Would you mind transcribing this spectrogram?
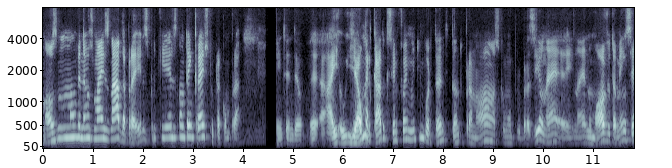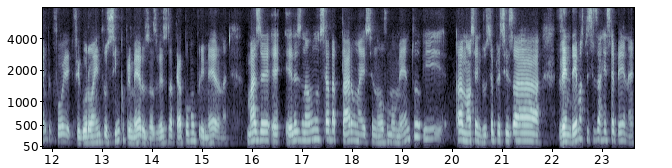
nós não vendemos mais nada para eles porque eles não têm crédito para comprar. Entendeu? É, aí, e é um mercado que sempre foi muito importante, tanto para nós como para o Brasil, né? né? No móvel também sempre foi, figurou entre os cinco primeiros, às vezes até como o primeiro, né? Mas é, é, eles não se adaptaram a esse novo momento e a nossa indústria precisa vender, mas precisa receber, né?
